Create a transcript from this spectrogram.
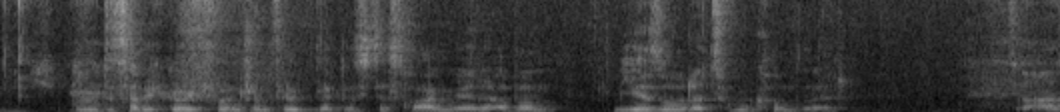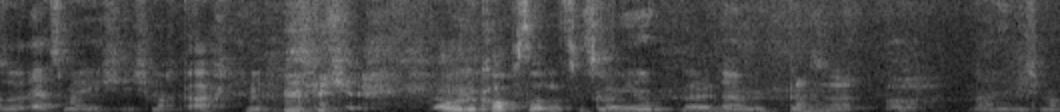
ich nicht. Und das habe ich, glaube ich, vorhin schon Phil gesagt, dass ich das fragen werde, aber wie ihr so dazu gekommen seid. So, also erstmal ich, ich mach gar keine Musik. Aber du kommst doch dazu, Zu Kai. mir? Nein, also Ähm, Phil. Also, Nein, ich mach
